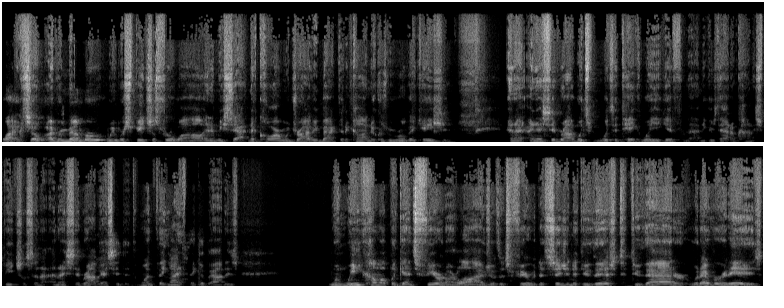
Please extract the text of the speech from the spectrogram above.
Well, so I remember we were speechless for a while, and we sat in the car and we're driving back to the condo because we were on vacation. And I, and I said, Rob, what's what's the takeaway you get from that? And he goes, Dad, I'm kind of speechless. And I, and I said, Robbie, I said, the one thing I think about is when we come up against fear in our lives, whether it's fear of a decision to do this, to do that, or whatever it is,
